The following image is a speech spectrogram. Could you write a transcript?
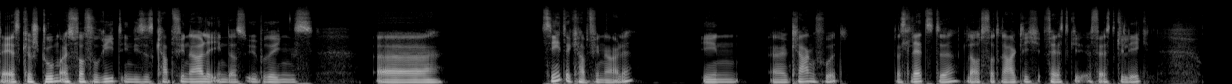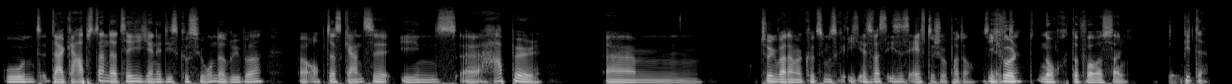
der SK Sturm als Favorit in dieses Cupfinale, in das übrigens äh, zehnte Cupfinale in äh, Klagenfurt. Das letzte, laut vertraglich festge festgelegt. Und da gab es dann tatsächlich eine Diskussion darüber, äh, ob das Ganze ins äh, Happel ähm, Entschuldigung, warte mal kurz. Ich muss, ich, was ist das elfte schon? Pardon. Ich wollte noch davor was sagen. Bitte.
